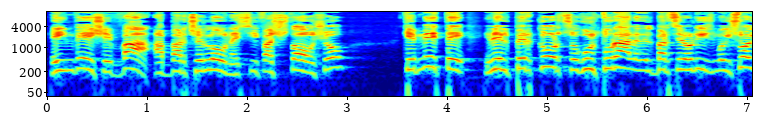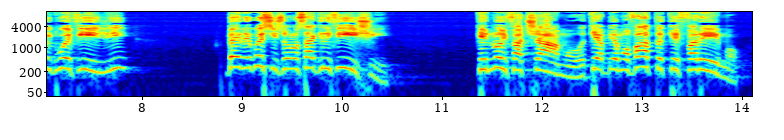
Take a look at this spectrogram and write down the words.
e invece va a Barcellona e si fa socio, che mette nel percorso culturale del barcelonismo i suoi due figli, bene, questi sono sacrifici che noi facciamo, che abbiamo fatto e che faremo,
